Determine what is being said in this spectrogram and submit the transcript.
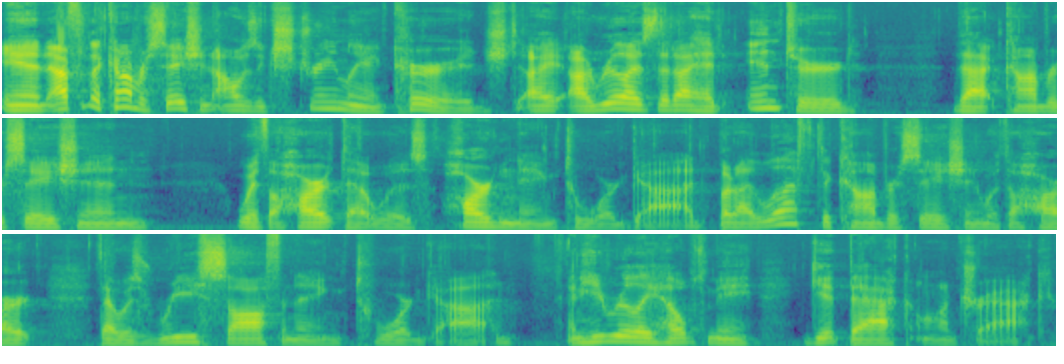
And after the conversation, I was extremely encouraged. I, I realized that I had entered that conversation with a heart that was hardening toward God, but I left the conversation with a heart that was re softening toward God. And he really helped me get back on track.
